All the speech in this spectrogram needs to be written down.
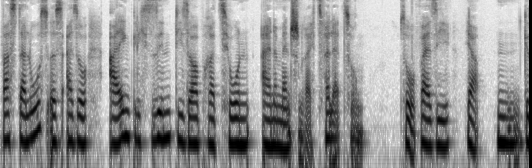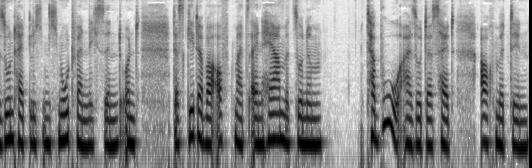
was da los ist. Also eigentlich sind diese Operationen eine Menschenrechtsverletzung. So, weil sie ja gesundheitlich nicht notwendig sind. Und das geht aber oftmals einher mit so einem Tabu, also dass halt auch mit den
